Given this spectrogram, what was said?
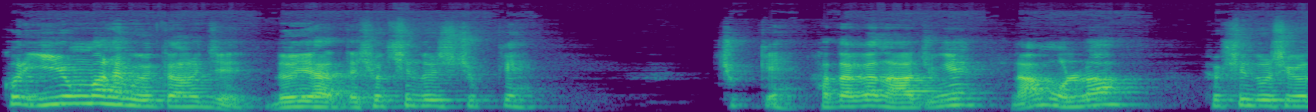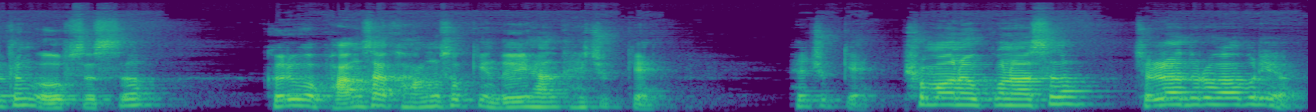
그걸 이용만 해보겠다는 거지. 너희한테 혁신도시 줄게. 줄게. 하다가 나중에, 나 몰라? 혁신도시 같은 거 없었어? 그리고 방사 강속기 너희한테 해줄게. 해줄게. 표만 얻고 나서 전라도로 가버려.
